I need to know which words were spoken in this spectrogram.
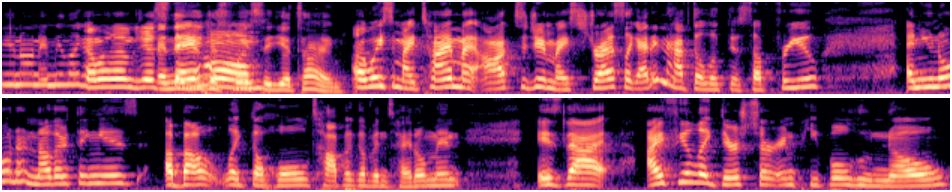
You know what I mean? Like I'm gonna just and stay then you just wasted your time. I wasted my time, my oxygen, my stress. Like I didn't have to look this up for you. And you know what another thing is about like the whole topic of entitlement is that I feel like there's certain people who know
